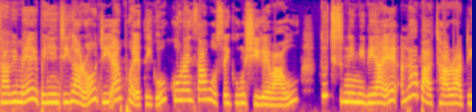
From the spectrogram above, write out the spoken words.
ဒါပေမဲ့ဘရင်ကြီးကတော့ဒီအံဖွဲအသီးကိုကိုယ်တိုင်စားဖို့စိတ်ကူးမရှိခဲ့ပါဘူး။သူ့ချစ်စနီမိဖုရားရဲ့အလှပါချာရတီ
